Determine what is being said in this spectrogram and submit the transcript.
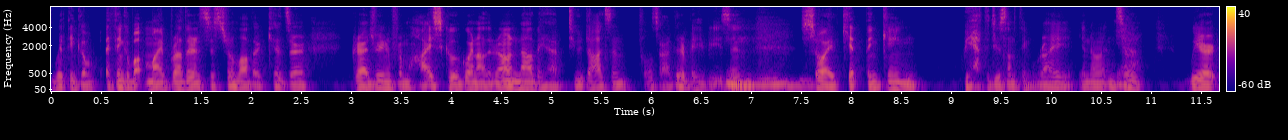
we think of, I think about my brother and sister in law. Their kids are graduating from high school, going on their own. Now they have two dogs, and those are their babies. And Mhm. so I kept thinking we have to do something right, you know. And Yeah. so we are.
